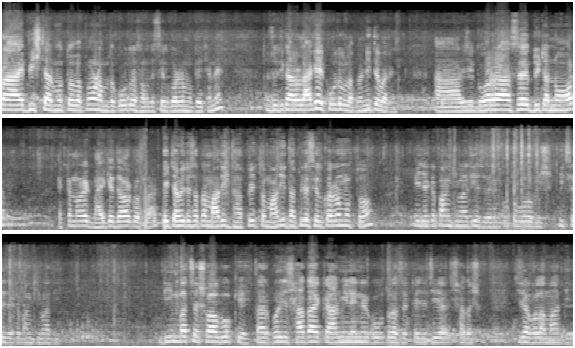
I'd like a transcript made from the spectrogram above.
প্রায় বিশটার মতো বা পনেরোটার মতো কবুতর আছে আমাদের সেল করার মতো এখানে। তো যদি কারও লাগে কবুতরগুলো আপনারা নিতে পারেন। আর যে গররা আছে দুইটা নর। একটা নর এক ভাইকে দেওয়ার কথা। এটা হইতেছে আপনার মাদির ধাপি। তো মাদির ধাপিতে সেল করার মতো এই যে একটা পাঙ্খি মাদি আছে দেখেন কত বড় বিশ সাইজের একটা পাঙ্খি মাদি। ডিম বাচ্চা সব ওকে। তারপরে যে সাদা একটা আর্মি লাইনের কবুতর আছে একটা যে জিরা সাদা চিরাগলা মাদি।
